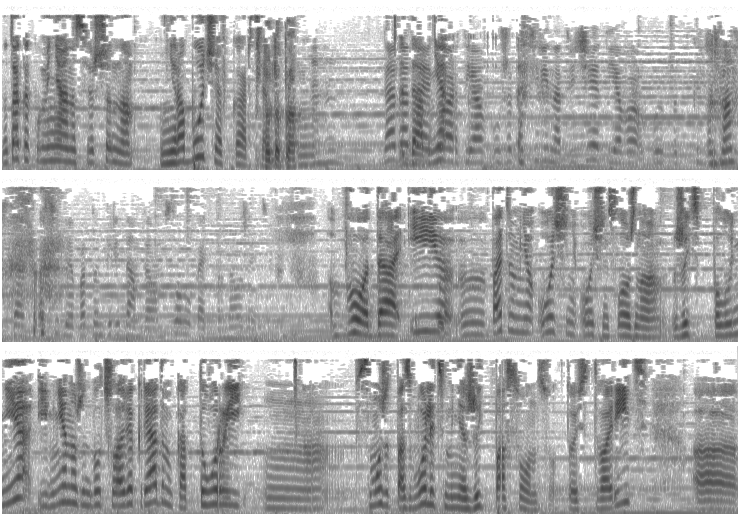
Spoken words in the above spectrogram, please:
Но так как у меня она совершенно не рабочая в карте... Что-то про- м, Да, Эдуард, я уже Катерина отвечает, я вы подключились, Ага. да, спасибо, я потом передам да, вам слово, Кать, продолжайте. Вот, да, и э, поэтому мне очень-очень сложно жить по Луне, и мне нужен был человек рядом, который м, сможет позволить мне жить по Солнцу, то есть творить, э,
